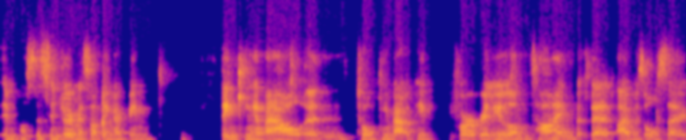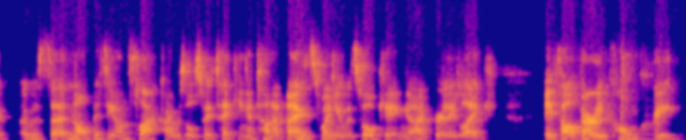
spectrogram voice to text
imposter syndrome is something I've been thinking about and talking about with people for a really long time. But that I was also I was uh, not busy on Slack. I was also taking a ton of notes when you were talking. I really like. It felt very concrete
